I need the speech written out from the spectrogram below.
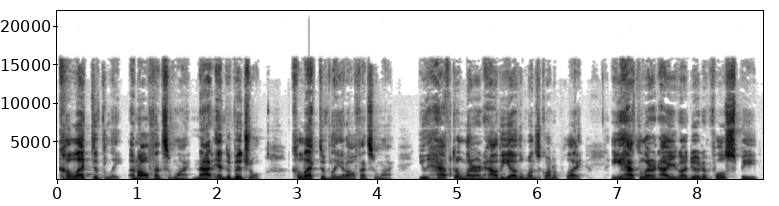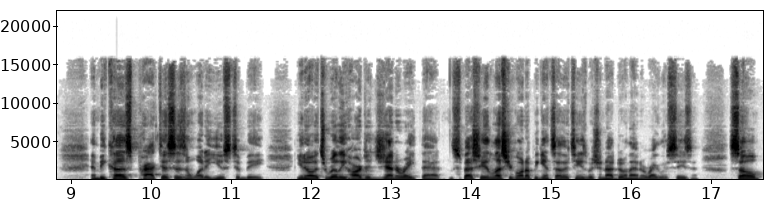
Collectively, an offensive line, not individual. Collectively, an offensive line. You have to learn how the other one's going to play. And you have to learn how you're going to do it in full speed. And because practice isn't what it used to be, you know, it's really hard to generate that, especially unless you're going up against other teams, but you're not doing that in a regular season. So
